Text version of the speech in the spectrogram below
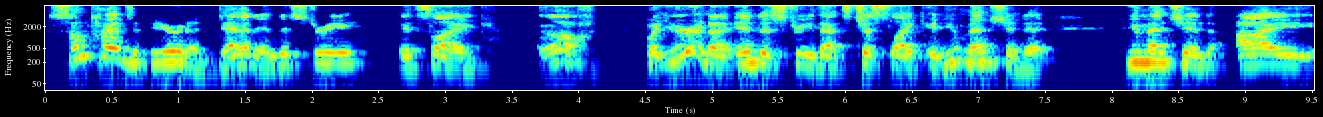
Sometimes, if you're in a dead industry, it's like, ugh. But you're in an industry that's just like, and you mentioned it you mentioned I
